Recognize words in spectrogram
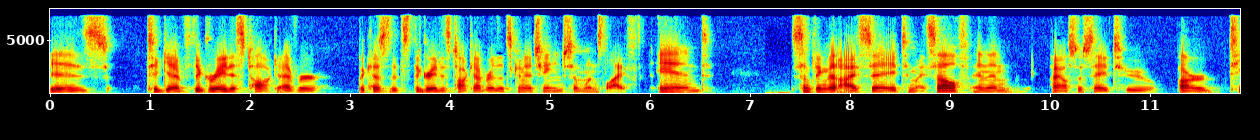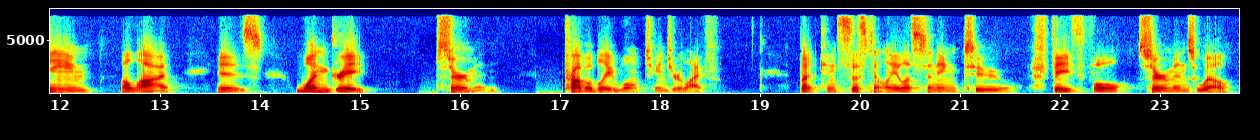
is to give the greatest talk ever because it's the greatest talk ever that's going to change someone's life. And something that I say to myself and then I also say to our team a lot is one great sermon probably won't change your life but consistently listening to faithful sermons will.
